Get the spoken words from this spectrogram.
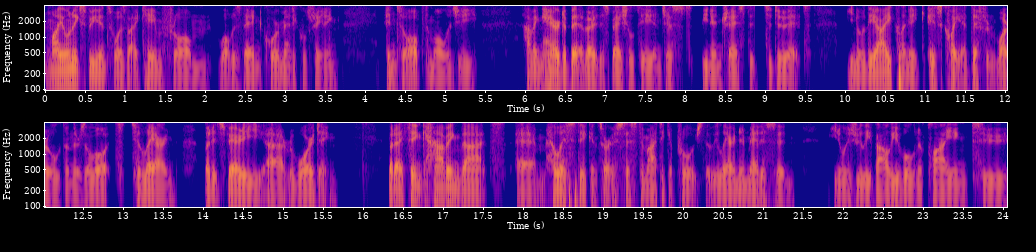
My own experience was that I came from what was then core medical training into ophthalmology, having heard a bit about the specialty and just been interested to do it. You know, the eye clinic is quite a different world and there's a lot to learn, but it's very uh, rewarding. But I think having that um, holistic and sort of systematic approach that we learn in medicine, you know, is really valuable in applying to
